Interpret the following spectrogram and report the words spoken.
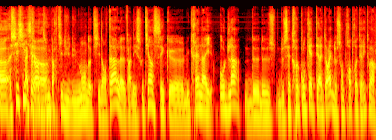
Euh, si, si, la crainte d'une partie du, du, monde occidental, enfin des soutiens, c'est que l'Ukraine aille au-delà de, de, de, cette reconquête territoriale de son propre territoire.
